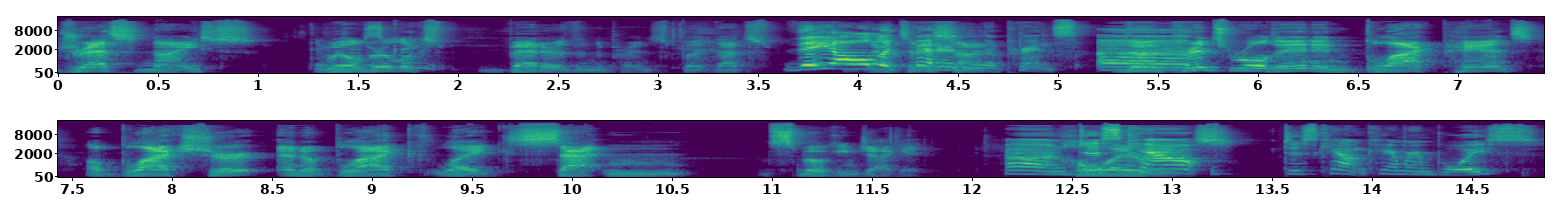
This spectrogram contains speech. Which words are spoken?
dress nice They're wilbur looks better than the prince but that's They all look that's an better than the prince. the Uh, prince rolled in in black pants a black shirt and a black like satin smoking jacket um, hilarious. discount discount Cameron Boyce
